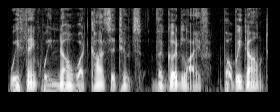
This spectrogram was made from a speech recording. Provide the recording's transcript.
We think we know what constitutes the good life, but we don't.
